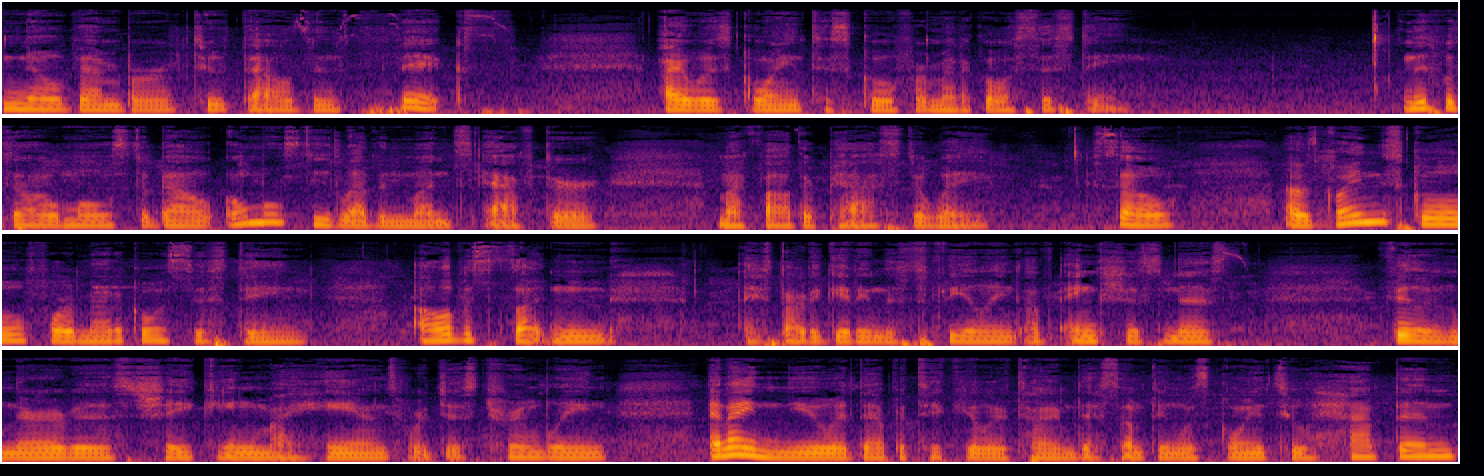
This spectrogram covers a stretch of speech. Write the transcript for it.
November of 2006, I was going to school for medical assisting. And this was almost about almost 11 months after my father passed away. So I was going to school for medical assisting. All of a sudden, I started getting this feeling of anxiousness, feeling nervous, shaking. My hands were just trembling. And I knew at that particular time that something was going to happen.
